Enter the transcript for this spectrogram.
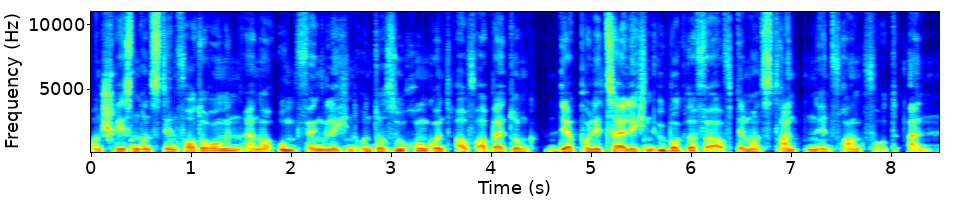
und schließen uns den Forderungen einer umfänglichen Untersuchung und Aufarbeitung der polizeilichen Übergriffe auf Demonstranten in Frankfurt an.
